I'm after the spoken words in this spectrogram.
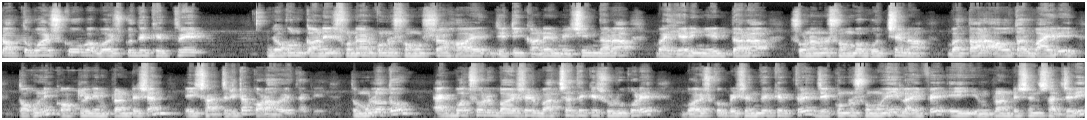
প্রাপ্তবয়স্ক বা বয়স্কদের ক্ষেত্রে যখন কানে শোনার কোনো সমস্যা হয়, যেটি কানের মেশিন দ্বারা বা হিয়ারিং এড দ্বারা শোনানো সম্ভব হচ্ছে না বা তার আওতার বাইরে, তখনই ককলের ইমপ্লান্টেশন এই সার্জারিটা করা হয়ে থাকে। তো মূলত এক বছর বয়সের বাচ্চা থেকে শুরু করে বয়স্ক পেশেন্টদের ক্ষেত্রে যে কোনো সময়েই লাইফে এই ইমপ্লান্টেশন সার্জারি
